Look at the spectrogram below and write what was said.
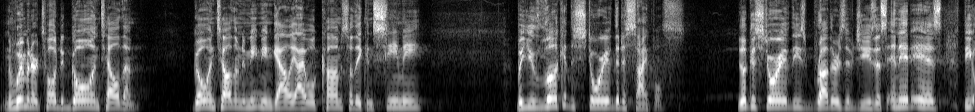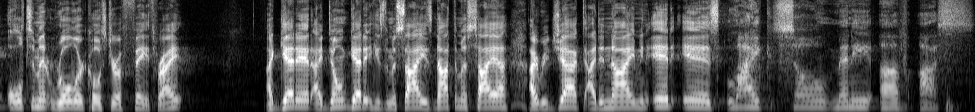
And the women are told to go and tell them. Go and tell them to meet me in Galilee. I will come so they can see me. But you look at the story of the disciples. You look at the story of these brothers of Jesus, and it is the ultimate roller coaster of faith, right? I get it. I don't get it. He's the Messiah. He's not the Messiah. I reject. I deny. I mean, it is like so many of us.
